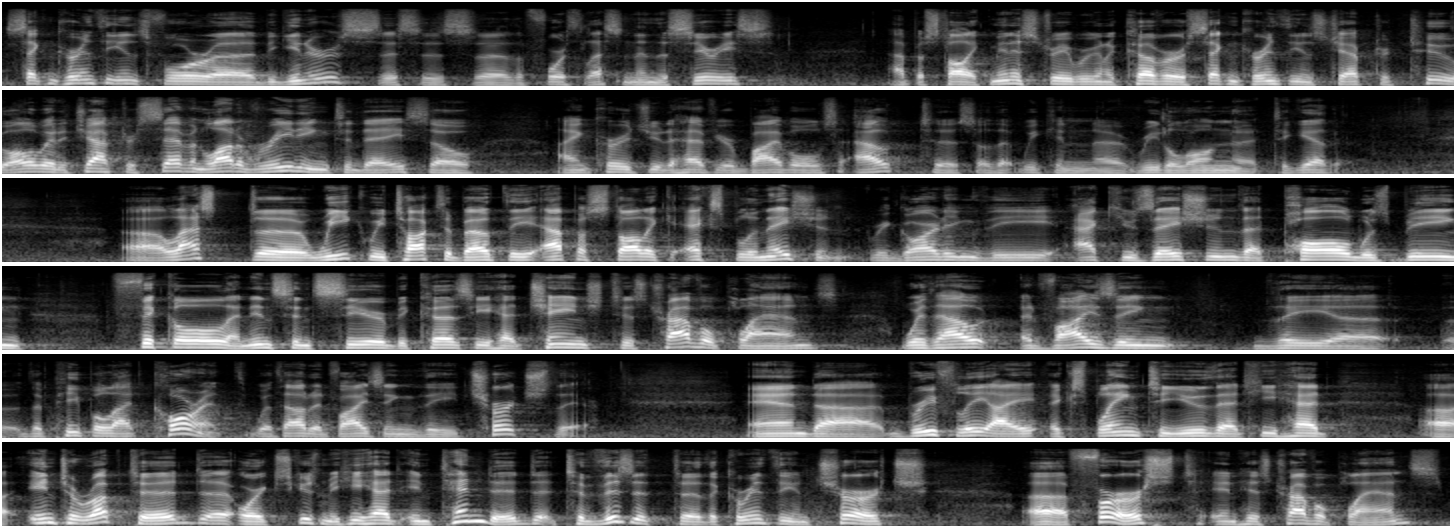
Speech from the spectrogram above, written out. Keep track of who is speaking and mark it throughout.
Speaker 1: 2 Corinthians for uh, beginners. This is uh, the fourth lesson in the series, Apostolic Ministry. We're going to cover 2 Corinthians chapter two, all the way to chapter seven. A lot of reading today, so I encourage you to have your Bibles out uh, so that we can uh, read along uh, together. Uh, last week we talked about the apostolic explanation regarding the accusation that Paul was being fickle and insincere because he had changed his travel plans without advising the, uh, the people at Corinth, without advising the church there. And uh, briefly I explained to you that he had uh, interrupted, uh, or excuse me, he had intended to visit uh, the Corinthian church uh, first in his travel plans,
